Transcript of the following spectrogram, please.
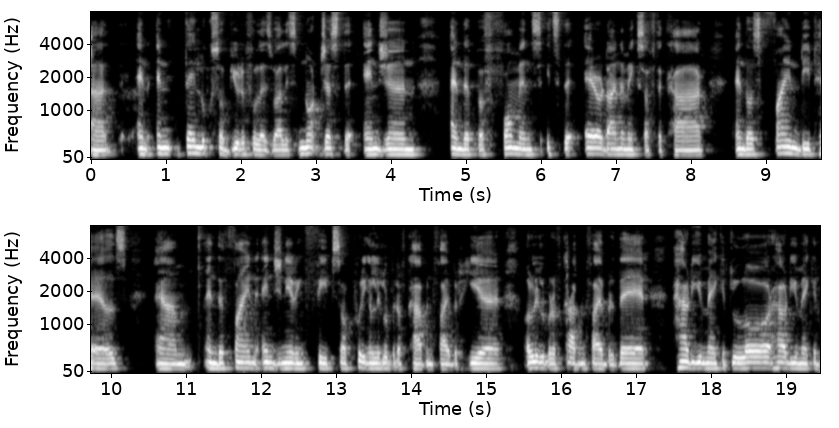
Uh, and and they look so beautiful as well. It's not just the engine and the performance; it's the aerodynamics of the car and those fine details um, and the fine engineering feats of putting a little bit of carbon fiber here, a little bit of carbon fiber there. How do you make it lower? How do you make it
